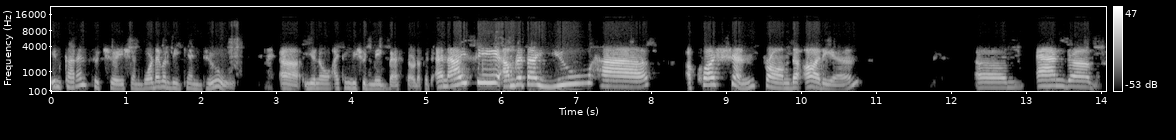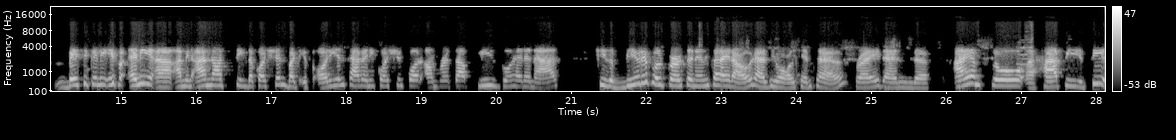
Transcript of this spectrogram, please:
in current situation, whatever we can do, uh, you know, I think we should make best out of it. And I see, Amrita, you have a question from the audience. Um, and uh, basically, if any, uh, I mean, I'm not seeing the question, but if audience have any question for Amrita, please go ahead and ask. She's a beautiful person inside out, as you all can tell, right? And uh, I am so uh, happy. See,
